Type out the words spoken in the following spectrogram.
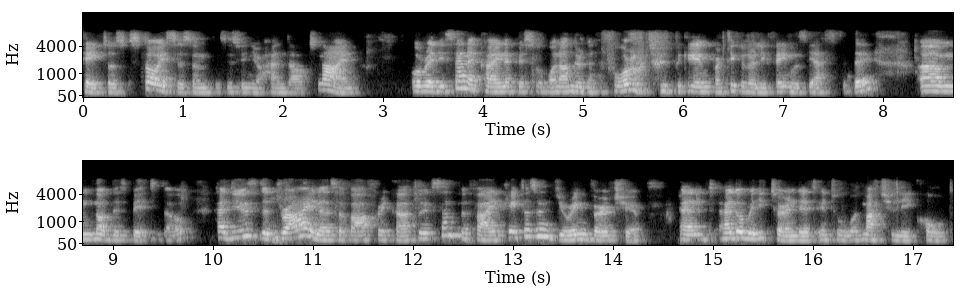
Cato's Stoicism. This is in your handout nine. Already Seneca in episode 104, which became particularly famous yesterday, um, not this bit though, had used the dryness of Africa to exemplify Cato's enduring virtue and had already turned it into what Macaulay called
